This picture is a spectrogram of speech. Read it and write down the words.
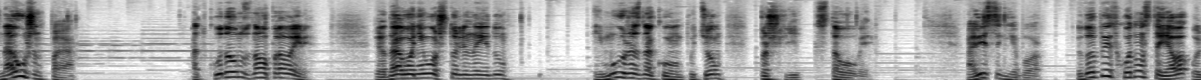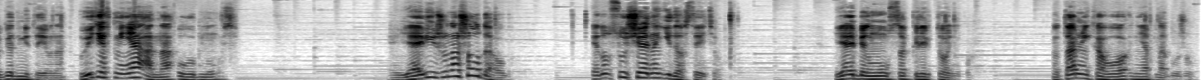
На ужин пора. Откуда он узнал про время? Радар у него что ли на еду? И мы уже знакомым путем пошли к столовой. Алисы не было. Зато перед входом стояла Ольга Дмитриевна. Увидев меня, она улыбнулась. Я вижу, нашел дорогу. Я тут случайно гида встретил. Я обернулся к электронику. Но там никого не обнаружил.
